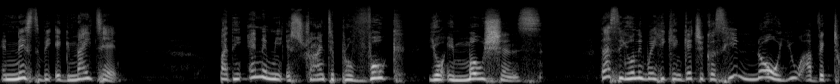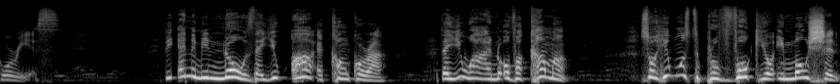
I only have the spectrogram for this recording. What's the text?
and needs to be ignited. But the enemy is trying to provoke your emotions, That's the only way he can get you because he know you are victorious. The enemy knows that you are a conqueror, that you are an overcomer. So he wants to provoke your emotion.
